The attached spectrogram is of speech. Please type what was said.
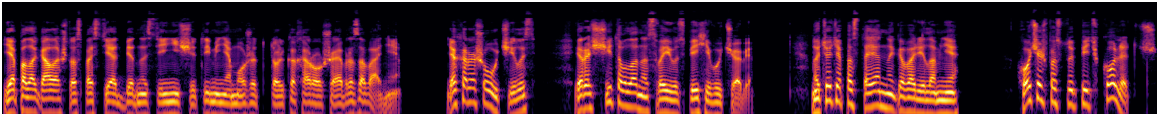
Я полагала, что спасти от бедности и нищеты меня может только хорошее образование. Я хорошо училась и рассчитывала на свои успехи в учебе. Но тетя постоянно говорила мне, Хочешь поступить в колледж?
